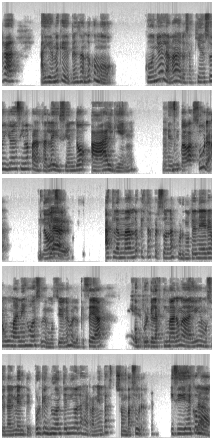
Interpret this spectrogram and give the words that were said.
ja, ayer me quedé pensando como, coño de la madre, o sea, ¿quién soy yo encima para estarle diciendo a alguien encima basura? ¿No? Claro. aclamando que estas personas por no tener un manejo de sus emociones o lo que sea, o porque lastimaron a alguien emocionalmente, porque no han tenido las herramientas, son basura. Y si dije como,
